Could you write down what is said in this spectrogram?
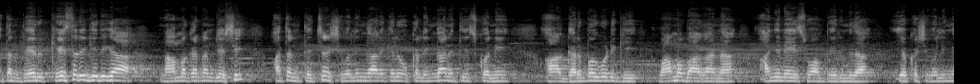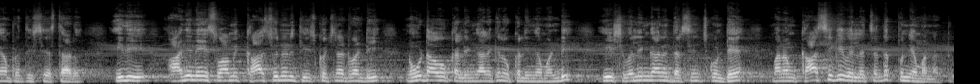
అతని పేరు కేసరిగిరిగా నామకరణం చేసి అతను తెచ్చిన శివలింగానికి ఒక లింగాన్ని తీసుకొని ఆ గర్భగుడికి వామ భాగాన ఆంజనేయ స్వామి పేరు మీద ఈ యొక్క శివలింగం ప్రతిష్ఠిస్తాడు ఇది ఆంజనేయ స్వామి కాశీని తీసుకొచ్చినటువంటి నూట ఒక్క లింగానికి ఒక లింగం అండి. ఈ శివలింగాన్ని దర్శించుకుంటే మనం కాశీకి వెళ్ళొచ్చంత పుణ్యం అన్నట్టు.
